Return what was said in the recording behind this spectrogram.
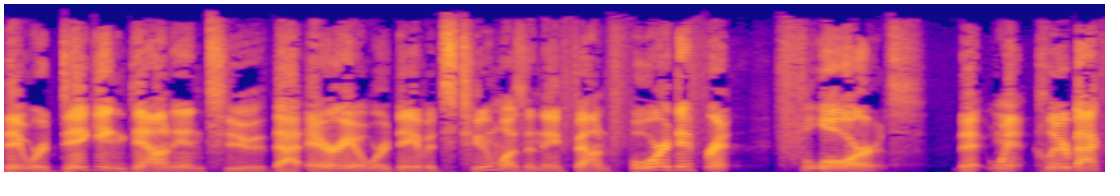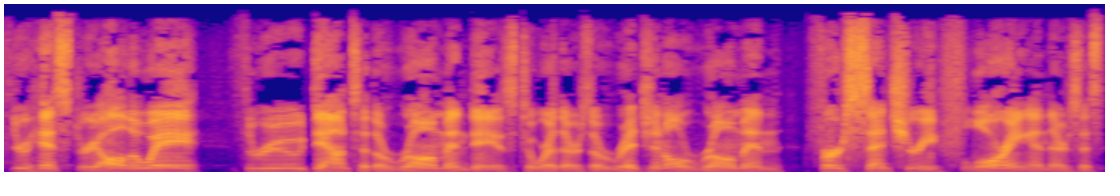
they were digging down into that area where David's tomb was, and they found four different floors that went clear back through history, all the way through down to the Roman days, to where there's original Roman first century flooring, and there's this,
